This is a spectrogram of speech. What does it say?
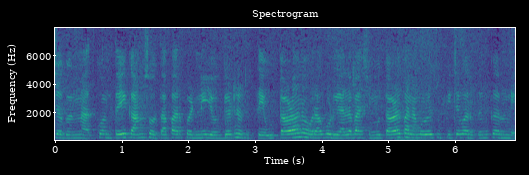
जगन्नाथ कोणतेही काम स्वतः पार पडणे योग्य ठरते. उतावळा नवरा गुडघ्याला बाशिंग उतावळेपणामुळे चुकीचे वर्तन करणे.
